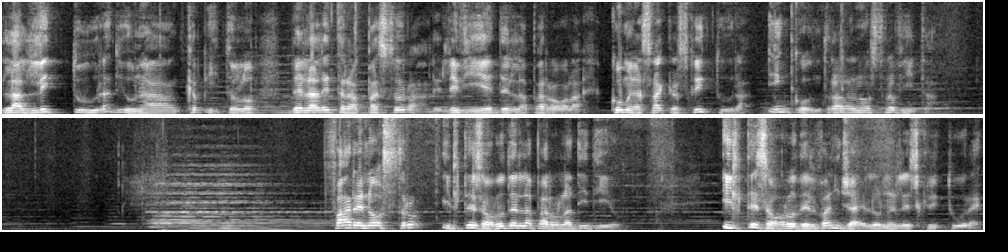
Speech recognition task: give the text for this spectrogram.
la lettura di un capitolo della lettera pastorale, le vie della parola, come la Sacra Scrittura incontra la nostra vita. Fare nostro il tesoro della parola di Dio, il tesoro del Vangelo nelle Scritture.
